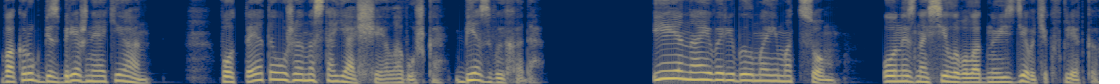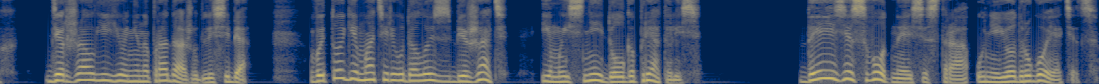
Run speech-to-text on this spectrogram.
вокруг безбрежный океан. Вот это уже настоящая ловушка, без выхода. Иэн Айвори был моим отцом. Он изнасиловал одну из девочек в клетках держал ее не на продажу для себя. В итоге матери удалось сбежать, и мы с ней долго прятались. Дейзи — сводная сестра, у нее другой отец.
